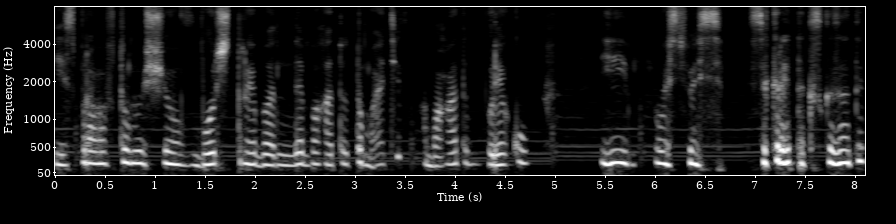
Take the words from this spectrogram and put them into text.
і справа в тому, що в борщ треба не багато томатів, а багато буряку. І ось ось секрет, так сказати.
